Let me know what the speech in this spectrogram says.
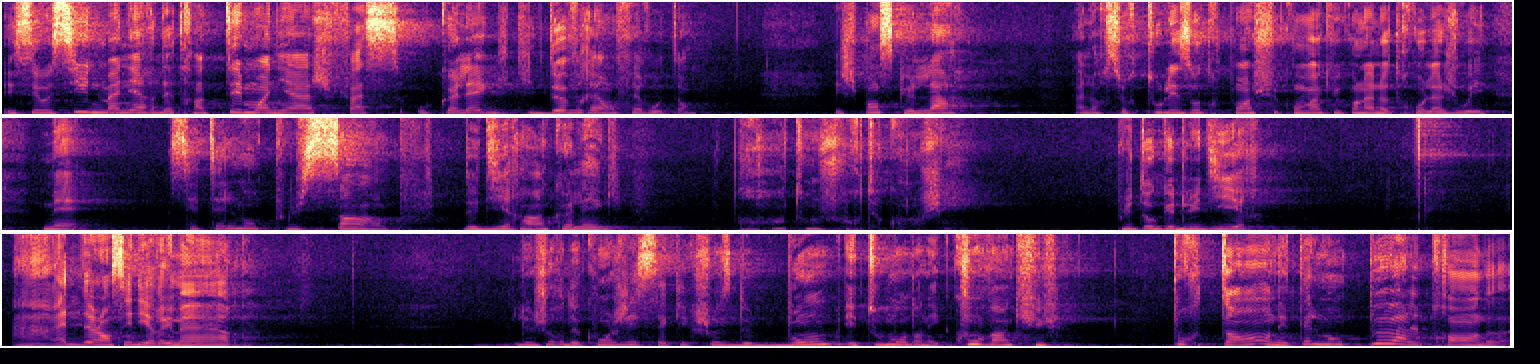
et c'est aussi une manière d'être un témoignage face aux collègues qui devraient en faire autant. Et je pense que là, alors sur tous les autres points, je suis convaincue qu'on a notre rôle à jouer, mais c'est tellement plus simple de dire à un collègue, prends ton jour de congé, plutôt que de lui dire, arrête de lancer des rumeurs, le jour de congé, c'est quelque chose de bon et tout le monde en est convaincu. Pourtant, on est tellement peu à le prendre.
